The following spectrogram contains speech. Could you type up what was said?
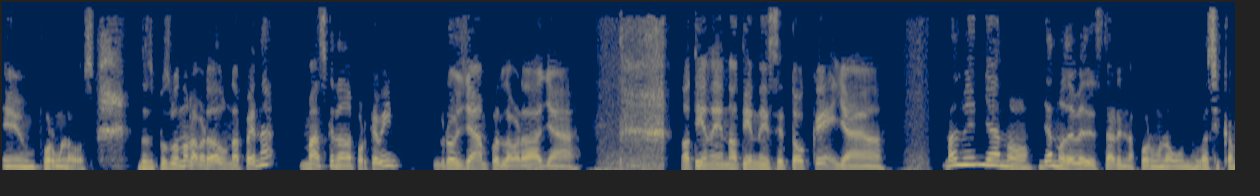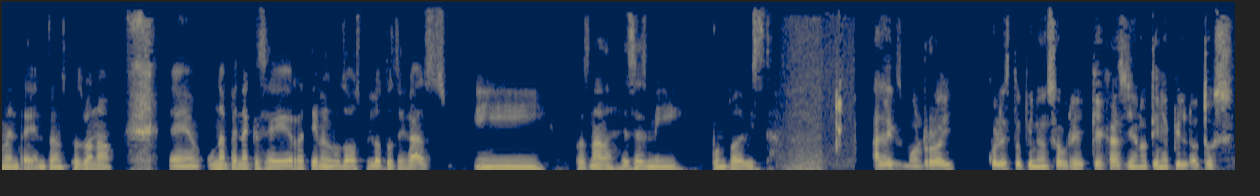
en Fórmula 2. Entonces, pues bueno, la verdad, una pena. Más que nada por Kevin. Grosjean, pues la verdad ya no tiene, no tiene ese toque, ya más bien ya no, ya no debe de estar en la Fórmula 1, básicamente. Entonces, pues bueno, eh, una pena que se retiren los dos pilotos de Haas y pues nada, ese es mi punto de vista. Alex Monroy, ¿cuál es tu opinión sobre que Haas ya no tiene pilotos?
